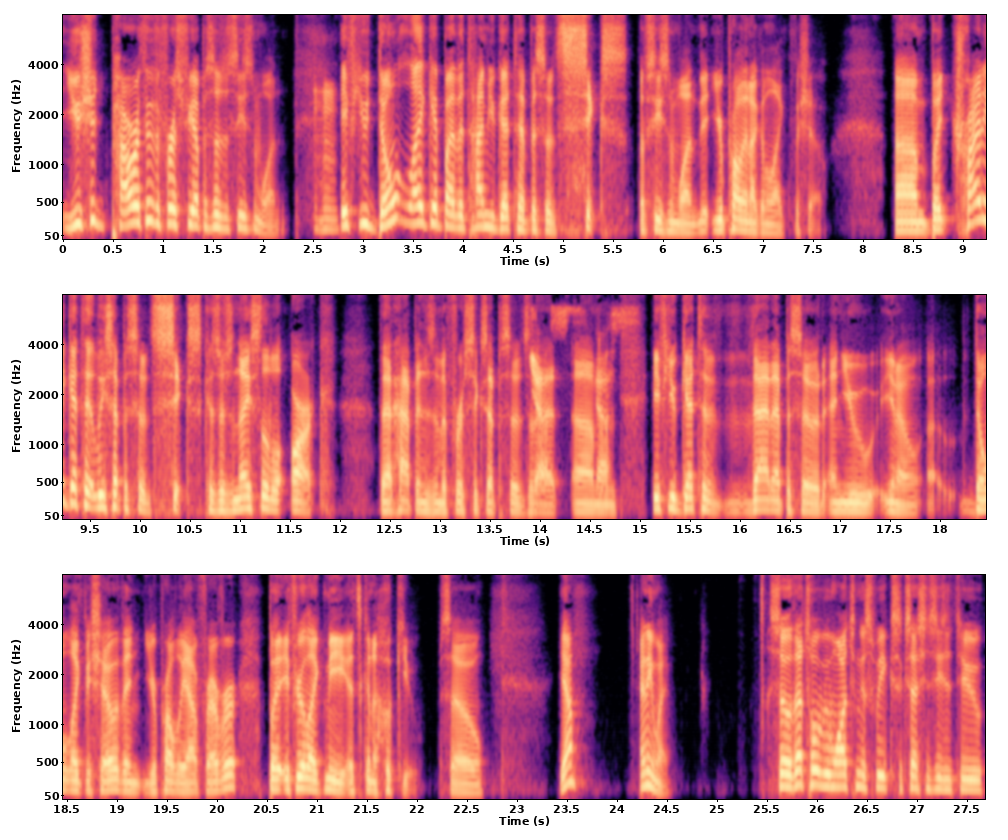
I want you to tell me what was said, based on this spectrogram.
You should power through the first few episodes of season one. Mhm. If you don't like it by the time you get to episode six of season one, you're probably not going to like the show. Um, but try to get to at least episode six because there's a nice little arc that happens in the first six episodes of Yes, that. Um, yes. If you get to that episode and you you know uh, don't like the show, then you're probably out forever. But if you're like me, it's going to hook you. So yeah. Anyway, so that's what we've been watching this week. Succession season two.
